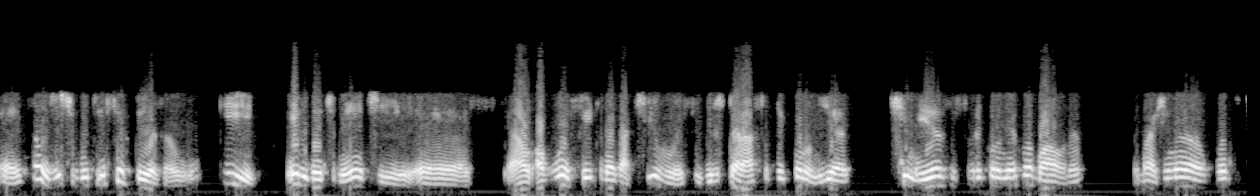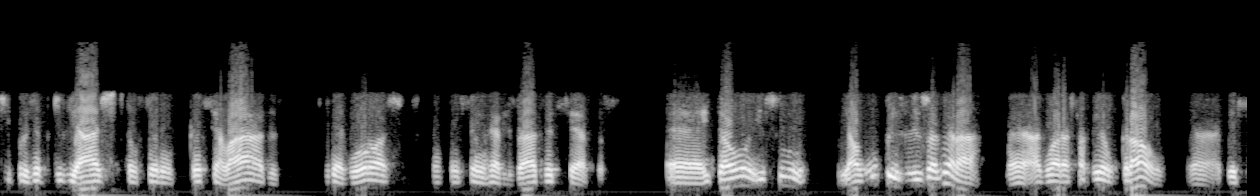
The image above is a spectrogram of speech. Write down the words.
É, então, existe muita incerteza. O que, evidentemente, é, algum efeito negativo esse vírus terá sobre a economia chinesa e sobre economia global, né? Imagina o quanto de, por exemplo, de viagens que estão sendo canceladas, de negócios que estão sendo realizados, etc. É, então, isso, algum prejuízo haverá. Né? Agora, saber o grau é, desse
